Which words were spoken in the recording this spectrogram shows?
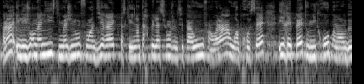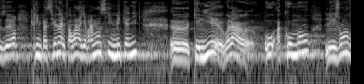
voilà, et les journalistes, imaginons, font un direct parce qu'il y a une interpellation, je ne sais pas où, ou un procès, et répètent au micro pendant deux heures crime passionnel. Enfin voilà, il y a vraiment aussi une mécanique euh, qui est liée, voilà, à comment les gens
